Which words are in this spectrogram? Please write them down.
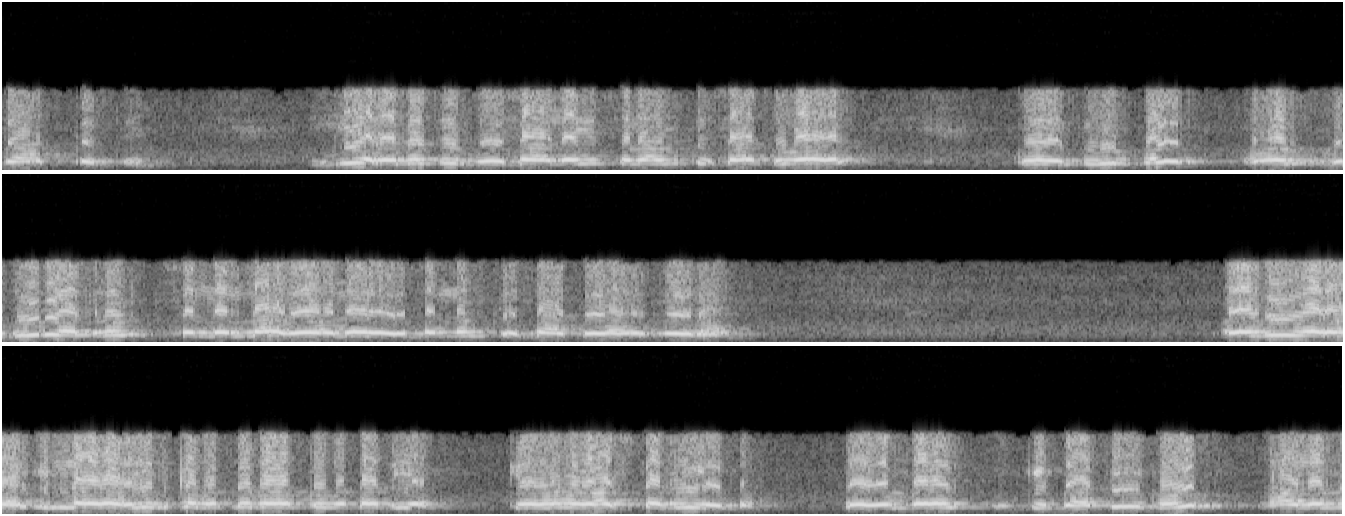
بات کرتے ہیں۔ یہ حضرت موسیٰ علیہ السلام کے ساتھ ہوا ہے۔ کوئی دور پر اور حضور اکرم صلی اللہ علیہ وسلم کے ساتھ ہوا ہے۔ میرا۔ اور اللہ کا مطلب آپ کو بتا دیا کہ وہاں واسطہ نہیں ہوتا۔ پیغمبر کی باتیں کو عالم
